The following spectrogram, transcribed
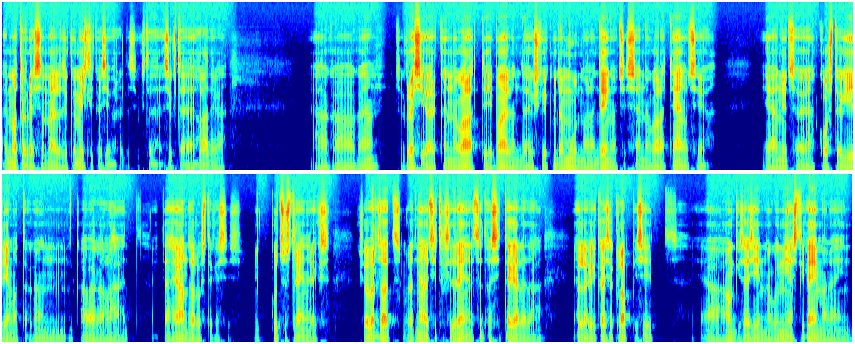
et motokross on veel siuke mõistlik asi võrreldes siukeste, siukeste aladega. aga, aga jah, see krossi värk on nagu alati paelunud ja ükskõik mida muud ma olen teinud, siis see on nagu alati jäänud siia. Ja nüüd see koostöö Kiilimotoga on ka väga lahe, et aitäh Jaan Saluste, kes siis nüüd kutsus treeneriks. üks sõber saatis mulle, et näe, otsitakse treenerit, sa tahtsid tegeleda. jälle kõik asjad klappisid ja ongi see asi nagu nii hästi käima läinud.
